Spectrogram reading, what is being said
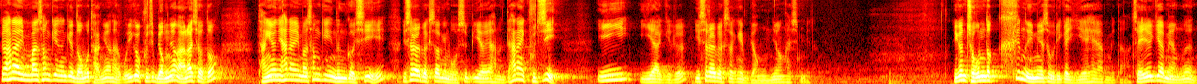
그 하나님만 섬기는 게 너무 당연하고 이걸 굳이 명령 안 하셔도 당연히 하나님만 섬기는 것이 이스라엘 백성의 모습이어야 하는데 하나님 굳이 이 이야기를 이스라엘 백성에게 명령하십니다. 이건 조금 더 큰 의미에서 우리가 이해해야 합니다. 제1계명은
